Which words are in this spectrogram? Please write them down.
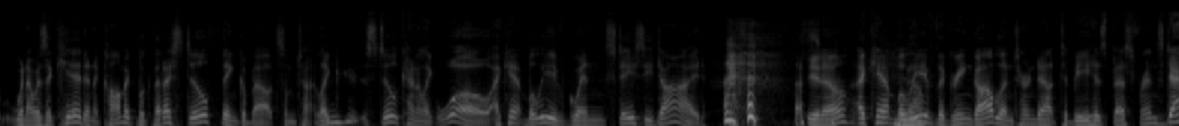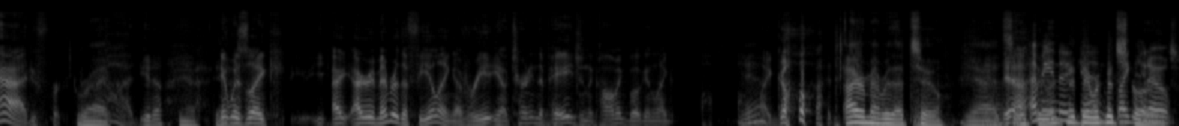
when I was a kid in a comic book that I still think about sometimes. Like, Mm-hmm. still kind of like, whoa, I can't believe Gwen Stacy died. you know, I can't Yeah. believe the Green Goblin turned out to be his best friend's dad. For Right. God, you know, Yeah, yeah. it was like I, I remember the feeling of reading, you know, turning the page in the comic book and like, oh, oh Yeah. my god, I remember that too. Yeah, it's- Yeah. it- I mean, were good- they were again, good like, you know, stories.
